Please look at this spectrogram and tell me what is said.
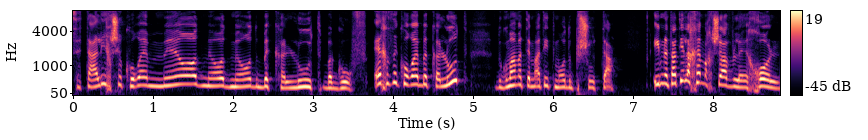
זה תהליך שקורה מאוד מאוד מאוד בקלות בגוף. איך זה קורה בקלות? דוגמה מתמטית מאוד פשוטה. אם נתתי לכם עכשיו לאכול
